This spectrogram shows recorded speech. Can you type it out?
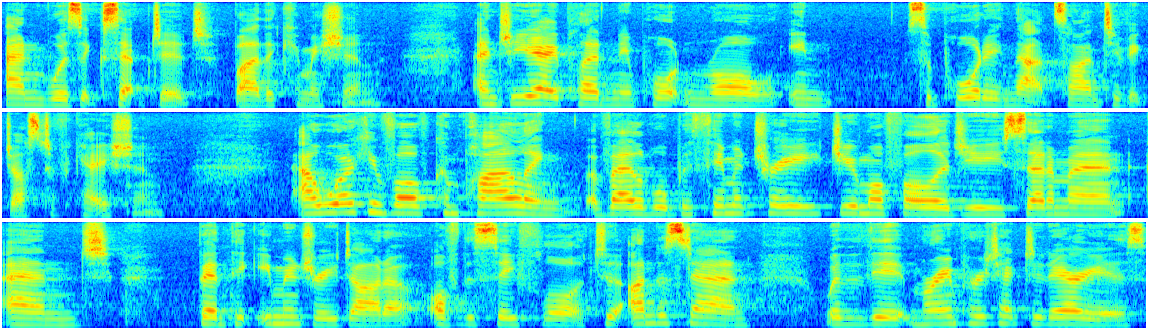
and was accepted by the Commission. and GA played an important role in supporting that scientific justification. Our work involved compiling available bathymetry, geomorphology, sediment, and benthic imagery data of the seafloor to understand whether the marine protected areas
